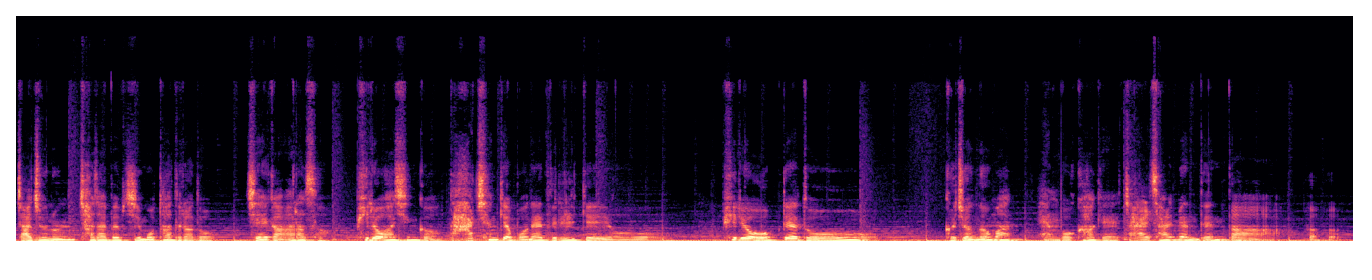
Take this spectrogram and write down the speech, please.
자주는 찾아뵙지 못하더라도 제가 알아서 필요하신 거 다 챙겨 보내드릴게요. 필요 없대도 그저 너만 행복하게 잘 살면 된다.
